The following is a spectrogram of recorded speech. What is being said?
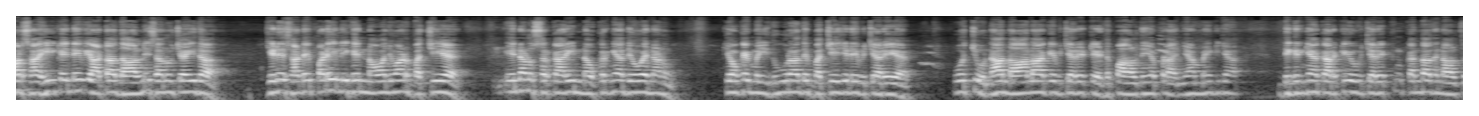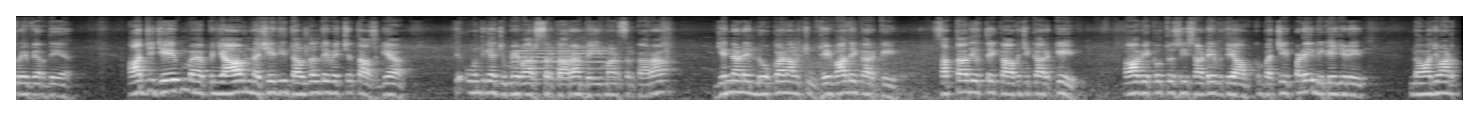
ਪਰ ਸਾਹੀ ਕਹਿੰਦੇ ਵੀ ਆਟਾ ਦਾਲ ਨਹੀਂ ਸਾਨੂੰ ਚਾਹੀਦਾ। ਜਿਹੜੇ ਸਾਡੇ ਪੜ੍ਹੇ ਲਿਖੇ ਨੌਜਵਾਨ ਬੱਚੇ ਆ ਇਹਨਾਂ ਨੂੰ ਸਰਕਾਰੀ ਨੌਕਰੀਆਂ ਦਿਓ ਇਹਨਾਂ ਨੂੰ, ਕਿਉਂਕਿ ਮਜ਼ਦੂਰਾਂ ਦੇ ਬੱਚੇ ਜਿਹੜੇ ਵਿਚਾਰੇ ਆ, ਉਹ ਝੋਨਾ ਲਾ ਲਾ ਕੇ ਵਿਚਾਰੇ ਢਿੱਡ ਪਾਲਦੇ ਆ ਪੜਾਈਆਂ ਮਹਿੰਗੀਆਂ, ਡਿਗਰੀਆਂ ਕਰਕੇ ਉਹ ਵਿਚਾਰੇ ਕੰਧਾਂ ਦੇ ਨਾਲ ਤੁਰੇ ਫਿਰਦੇ ਆ। ਅੱਜ ਜੇ ਪੰਜਾਬ ਨਸ਼ੇ ਦੀ ਦਲਦਲ ਦੇ ਵਿੱਚ ਧਸ ਗਿਆ, ਤੇ ਉਹਦੀਆਂ ਜ਼ਿੰਮੇਵਾਰ ਸਰਕਾਰਾਂ, ਬੇਈਮਾਨ ਸਰਕਾਰਾਂ, ਜਿਨ੍ਹਾਂ ਨੇ ਲੋਕਾਂ ਨਾਲ ਝੂਠੇ ਵਾਅਦੇ ਕਰਕੇ, ਸੱਤਾ ਦੇ ਉੱਤੇ ਕਾਬਜ ਕਰਕੇ, ਆਹ ਵੇਖੋ ਤੁਸੀਂ ਸਾਡੇ ਵਿਦਿਆਪਕ ਬੱਚੇ ਪੜ੍ਹੇ ਲਿਖੇ ਜਿਹੜੇ, ਨੌਜਵਾਨ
